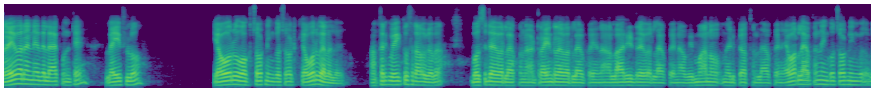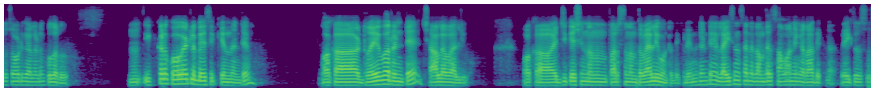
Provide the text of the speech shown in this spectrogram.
డ్రైవర్ అనేది లేకుంటే లైఫ్లో ఎవరు ఒక చోట ఇంకో చోటకి ఎవరు వెళ్ళలేరు అందరికి వెహికల్స్ రావు కదా. బస్సు డ్రైవర్ లేకపోయినా ట్రైన్ డ్రైవర్ లేకపోయినా లారీ డ్రైవర్ లేకపోయినా విమానం నడిపే అతను లేకపోయినా ఎవరు లేకపోయినా ఇంకో చోట ఇంకో చోటుకి వెళ్ళడం కుదరదు. ఇక్కడ కోవిడ్లో బేసిక్ ఏంటంటే ఒక డ్రైవర్ అంటే చాలా వాల్యూ. ఒక ఎడ్యుకేషన్ పర్సన్ అంత వాల్యూ ఉంటుంది ఇక్కడ. ఎందుకంటే లైసెన్స్ అనేది అందరికి సామాన్యంగా రాదు ఇక్కడ. వెహికల్స్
